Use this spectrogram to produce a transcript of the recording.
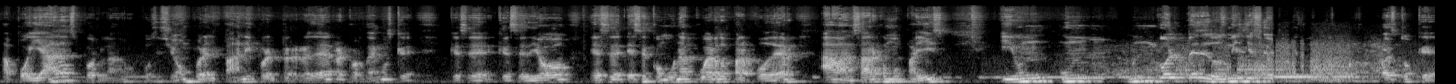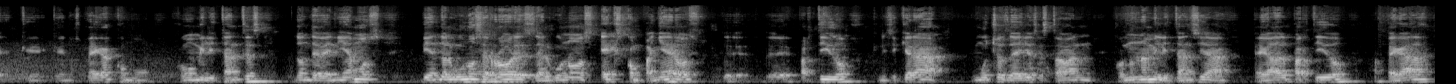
apoyadas por la oposición, por el PAN y por el PRD. Recordemos que, que, se, que se dio ese, ese común acuerdo para poder avanzar como país. Y un, un, golpe de 2018, puesto que, que, nos pega como, como militantes, donde veníamos viendo algunos errores de algunos ex compañeros de, partido, ni siquiera muchos de ellos estaban con una militancia pegada al partido, apegada,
